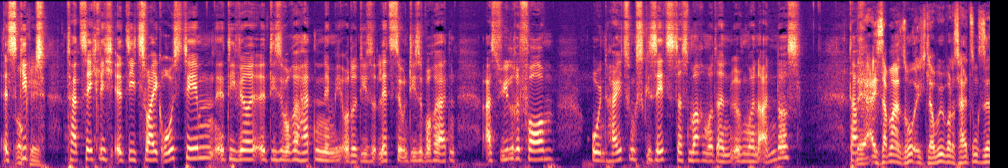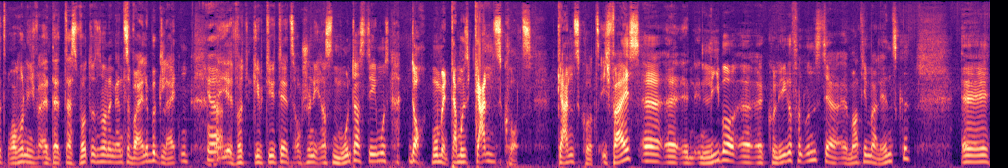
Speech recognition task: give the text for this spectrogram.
Es Okay. gibt tatsächlich äh, die zwei Großthemen, äh, die wir diese Woche hatten, nämlich oder diese letzte und diese Woche hatten, Asylreform und Heizungsgesetz. Das machen wir dann irgendwann anders. Naja, ich sag mal so, ich glaube, über das Heizungsgesetz brauchen wir nicht, das- wird uns noch eine ganze Weile begleiten. Ja. Es wird, gibt jetzt auch schon die ersten Montagsdemos. Doch, Moment, da muss ich ganz kurz, ganz kurz. Ich weiß, äh, ein, ein lieber äh, Kollege von uns, der äh, Martin Malenske, äh,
